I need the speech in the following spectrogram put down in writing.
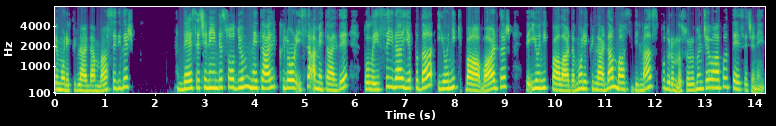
ve moleküllerden bahsedilir. D seçeneğinde sodyum metal, klor ise ametaldi. Dolayısıyla yapıda iyonik bağ vardır ve iyonik bağlarda moleküllerden bahsedilmez. Bu durumda sorunun cevabı D seçeneği.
